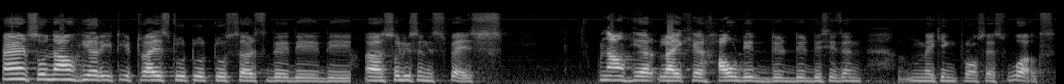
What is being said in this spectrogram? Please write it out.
And so, now here it, it tries to, to, to search the, the, the uh, solution space. Now, here like here how did the decision making process works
